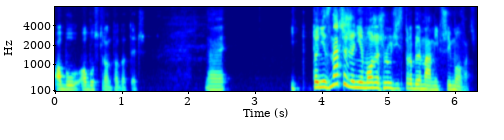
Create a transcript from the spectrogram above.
obu, obu stron to dotyczy. E, I to nie znaczy, że nie możesz ludzi z problemami przyjmować.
